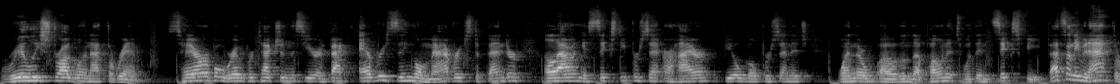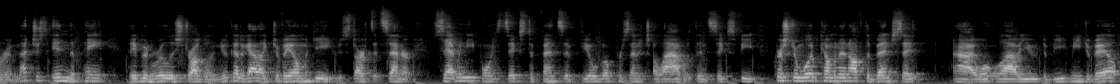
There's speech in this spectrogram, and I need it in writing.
really struggling at the rim. Terrible rim protection this year. In fact, every single Mavericks defender allowing a 60% or higher field goal percentage when they're uh, when the opponent's within six feet. That's not even at the rim. That's just in the paint. They've been really struggling. You got a guy like JaVale McGee who starts at center, 70.6 defensive field goal percentage allowed within six feet. Christian Wood coming in off the bench says Uh, I won't allow you to beat me, JaVale.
